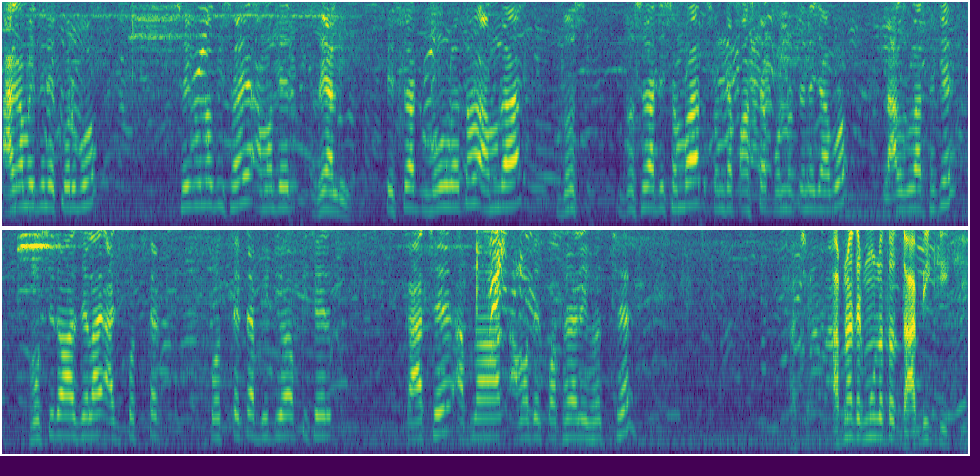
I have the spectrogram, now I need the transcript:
আগামী দিনে করব সেগুলো বিষয়ে আমাদের র্যালি। তেসরা মূলত আমরা দোস দোসরা ডিসেম্বর সন্ধ্যা পাঁচটা পনেরো ট্রেনে যাব লালগোলা থেকে। মুর্শিদাবাদ জেলায় আজ প্রত্যেক প্রত্যেকটা বিডিও অফিসের কাছে আপনার আমাদের পথ র্যালি হচ্ছে। আচ্ছা আপনাদের মূলত দাবি কি কি?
